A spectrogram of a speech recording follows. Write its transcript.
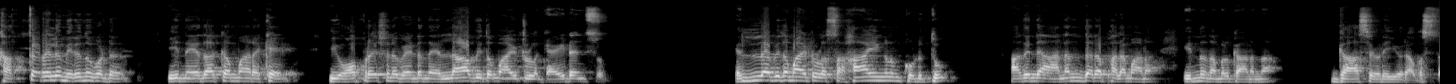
ഖത്തറിലും ഇരുന്നു കൊണ്ട് ഈ നേതാക്കന്മാരൊക്കെ ഈ ഓപ്പറേഷന് വേണ്ടുന്ന എല്ലാവിധമായിട്ടുള്ള ഗൈഡൻസും എല്ലാവിധമായിട്ടുള്ള സഹായങ്ങളും കൊടുത്തു. അതിന്റെ അനന്തര ഫലമാണ് ഇന്ന് നമ്മൾ കാണുന്ന ഗാസയുടെ ഈ ഒരു അവസ്ഥ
